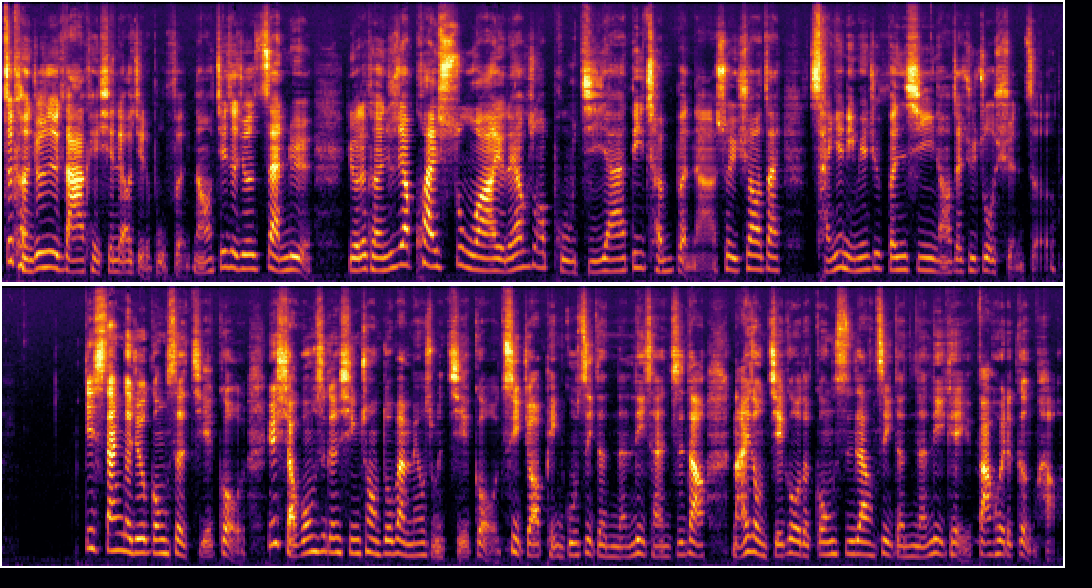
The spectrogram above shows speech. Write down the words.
这可能就是大家可以先了解的部分。然后接着就是战略，有的可能就是要快速啊，有的要做普及啊，低成本啊，所以需要在产业里面去分析，然后再去做选择。第三个就是公司的结构，因为小公司跟新创多半没有什么结构，自己就要评估自己的能力，才能知道哪一种结构的公司让自己的能力可以发挥的更好。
